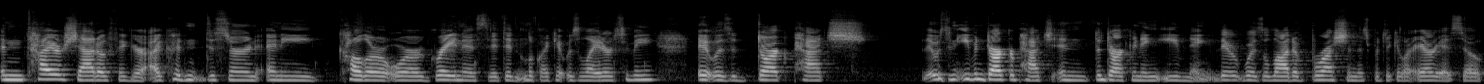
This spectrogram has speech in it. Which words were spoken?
an entire shadow figure. I couldn't discern any color or grayness. It didn't look like it was lighter to me. It was a dark patch. It was an even darker patch in the darkening evening. There was a lot of brush in this particular area, so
